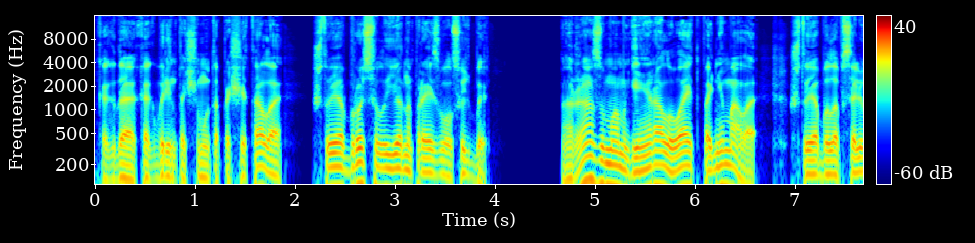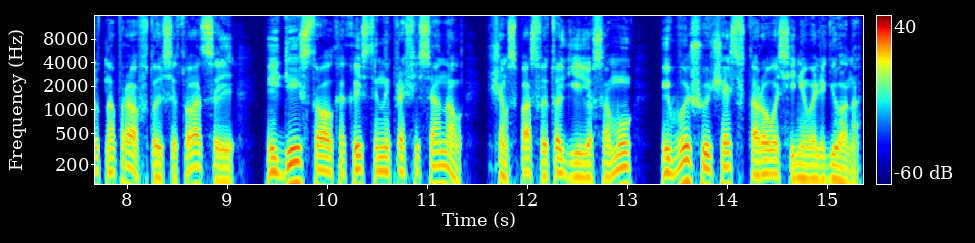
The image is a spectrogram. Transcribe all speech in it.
когда, как Брин почему-то посчитала, что я бросил ее на произвол судьбы. Разумом генерал Уайт понимала, что я был абсолютно прав в той ситуации и действовал как истинный профессионал, чем спас в итоге ее саму и большую часть второго синего легиона.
